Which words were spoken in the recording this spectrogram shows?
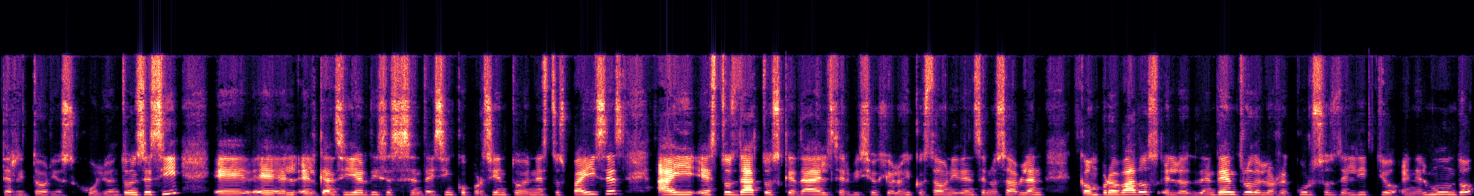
territorios, Julio. Entonces, sí, eh, el, canciller dice 65% en estos países. Hay estos datos que da el Servicio Geológico estadounidense, nos hablan comprobados en dentro de los recursos de litio en el mundo,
